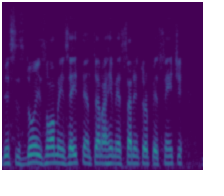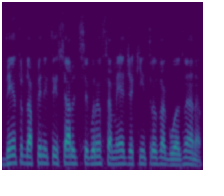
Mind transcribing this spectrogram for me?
desses dois homens aí tentando arremessar entorpecente dentro da penitenciária de segurança média aqui em Três Lagoas, né, Ana?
